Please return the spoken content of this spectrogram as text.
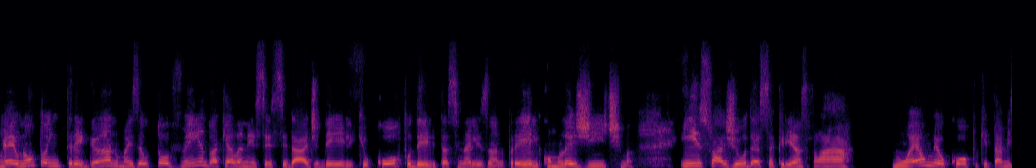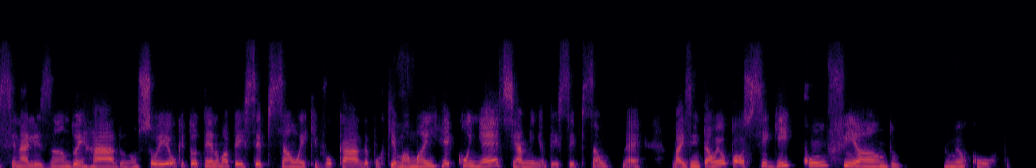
É, eu não estou entregando, mas eu estou vendo aquela necessidade dele, que o corpo dele está sinalizando para ele como legítima. E isso ajuda essa criança a falar: ah, não é o meu corpo que está me sinalizando errado, não sou eu que estou tendo uma percepção equivocada, porque mamãe reconhece a minha percepção, né? Mas então eu posso seguir confiando no meu corpo.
